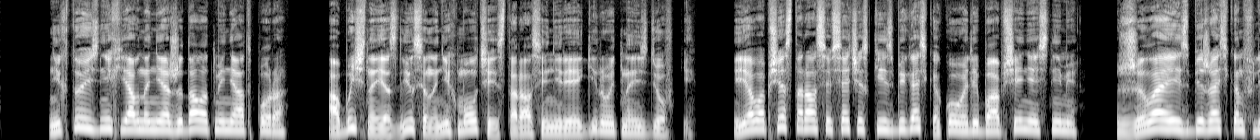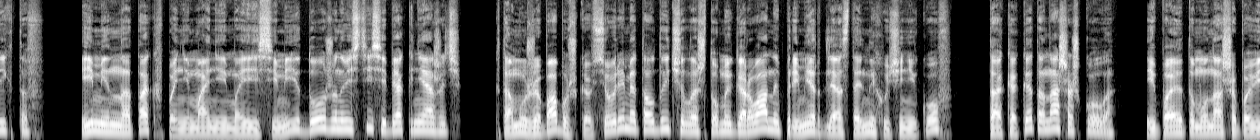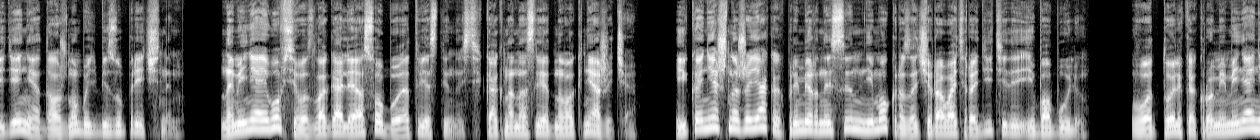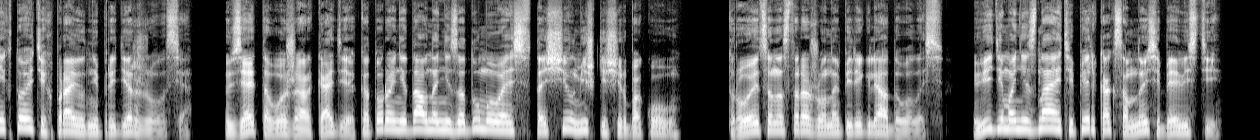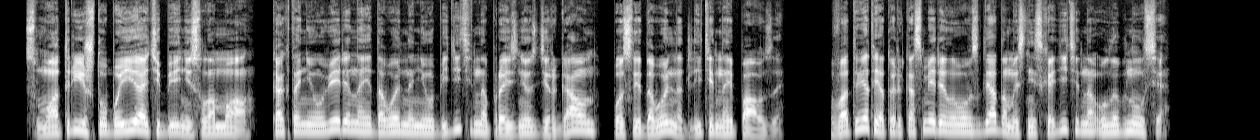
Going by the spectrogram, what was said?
Никто из них явно не ожидал от меня отпора. Обычно я злился на них молча и старался не реагировать на издевки. Я вообще старался всячески избегать какого-либо общения с ними, желая избежать конфликтов. Именно так в понимании моей семьи должен вести себя княжич. К тому же бабушка все время толдычила, что мы горваны пример для остальных учеников, так как это наша школа, и поэтому наше поведение должно быть безупречным. На меня и вовсе возлагали особую ответственность, как на наследного княжича. И, конечно же, я, как примерный сын, не мог разочаровать родителей и бабулю. Вот только кроме меня никто этих правил не придерживался. Взять того же Аркадия, который недавно, не задумываясь, втащил Мишке Щербакову. Троица настороженно переглядывалась. Видимо, не зная теперь, как со мной себя вести. «Смотри, чтобы я тебе не сломал!» Как-то неуверенно и довольно неубедительно произнес Диргаун после довольно длительной паузы. В ответ я только смерил его взглядом и снисходительно улыбнулся.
